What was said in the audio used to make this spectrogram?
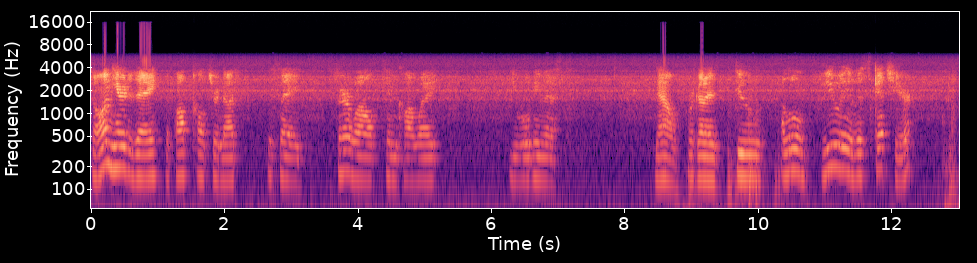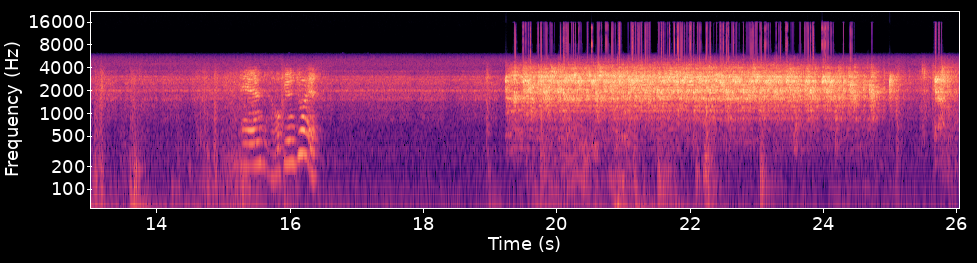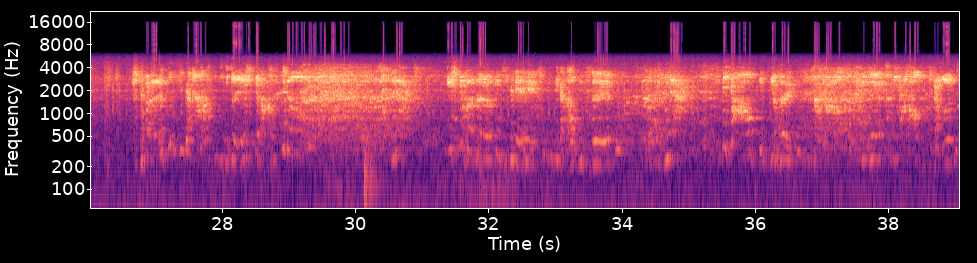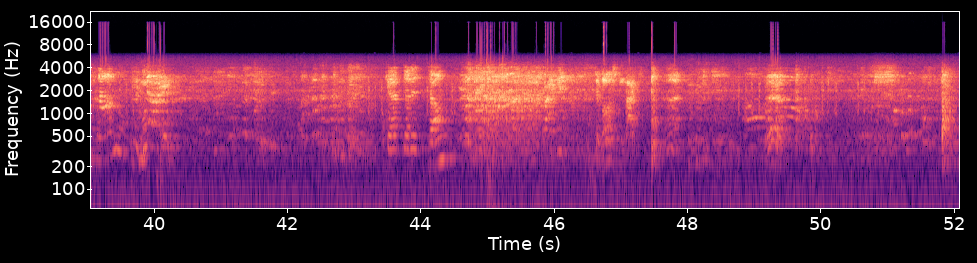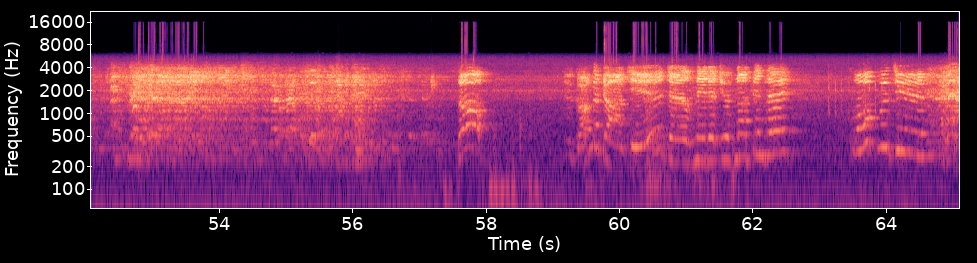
So I'm here today, the pop culture nut, to say farewell, Tim Conway. You will be missed. Now, we're going to do a little viewing of this sketch here and I hope you enjoy it. Tells you've not been very cooperative.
